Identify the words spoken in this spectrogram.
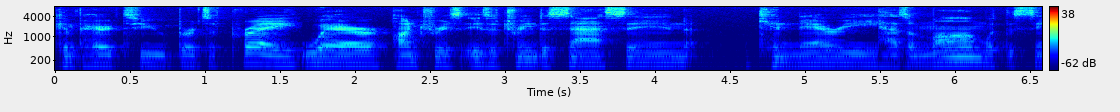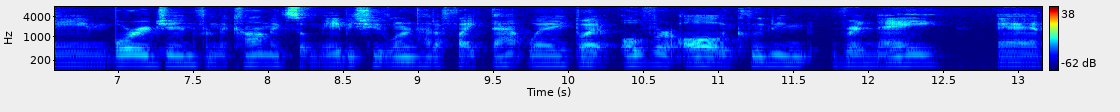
compared to Birds of Prey, where Huntress is a trained assassin. Canary has a mom with the same origin from the comics, so maybe she learned how to fight that way. But overall, including Renee and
